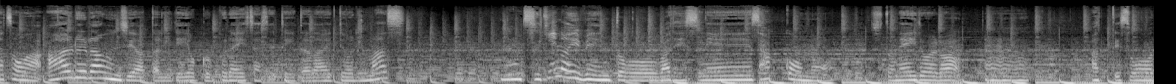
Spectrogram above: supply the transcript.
あとは R ラウンジあたりでよくプレイさせていただいております。うん次のイベントはですね昨今のちょっとねいろいろ、うん、あってそう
